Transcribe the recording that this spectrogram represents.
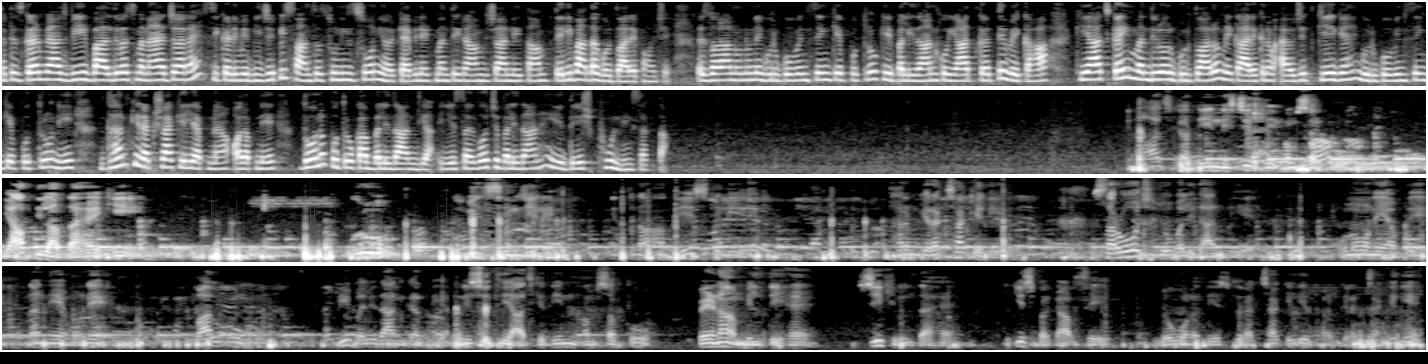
छत्तीसगढ़ में आज वीर बाल दिवस मनाया जा रहा है। इसी कड़ी में बीजेपी सांसद सुनील सोनी और कैबिनेट मंत्री रामविचार नेताम तेलीबांधा गुरुद्वारे पहुँचे। इस दौरान उन्होंने गुरु गोविंद सिंह के पुत्रों के बलिदान को याद करते हुए कहा कि आज कई मंदिरों और गुरुद्वारों में कार्यक्रम आयोजित किए गए हैं। गुरु गोविंद सिंह के पुत्रों ने धर्म की रक्षा के लिए अपना और अपने दोनों पुत्रों का बलिदान दिया। ये सर्वोच्च बलिदान है, ये देश भूल नहीं सकता। आज का दिन निश्चित ही हम सबको याद दिलाता है कि गुरु गोविंद सिंह जी ने इतना देश के लिए, धर्म की रक्षा के लिए सर्वोच्च जो बलिदान दिए, उन्होंने अपने नन्हे होने बालकों को भी बलिदान कर दिया। निश्चित ही आज के दिन हम सबको प्रेरणा मिलती है, सीख मिलता है कि किस प्रकार से लोगों ने देश की रक्षा के लिए, धर्म की रक्षा के लिए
